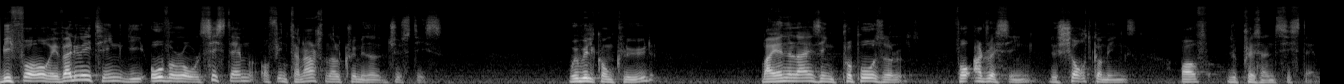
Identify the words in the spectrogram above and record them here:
before evaluating the overall system of international criminal justice. We will conclude by analyzing proposals for addressing the shortcomings of the present system.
